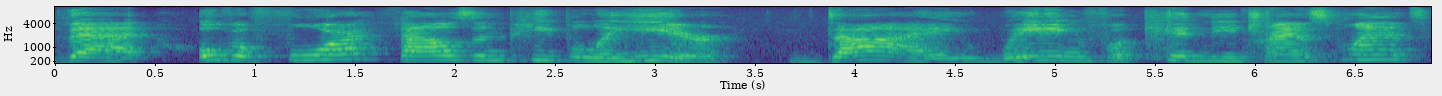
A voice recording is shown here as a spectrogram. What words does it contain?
that over 4,000 people a year die waiting for kidney transplants.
